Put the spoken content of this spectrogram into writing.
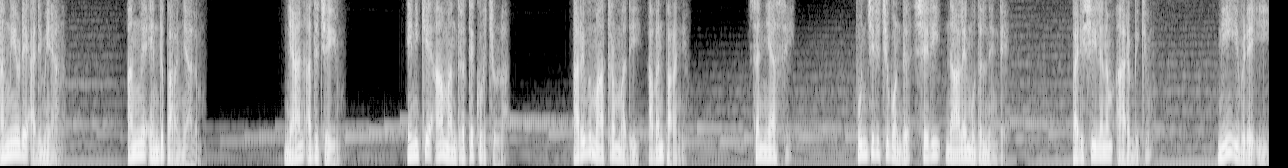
അങ്ങയുടെ അടിമയാണ്. അങ്ങ് എന്ത് പറഞ്ഞാലും ഞാൻ അത് ചെയ്യും. എനിക്ക് ആ മന്ത്രത്തെക്കുറിച്ചുള്ള അറിവ് മാത്രം മതി അവൻ പറഞ്ഞു. സന്യാസി പുഞ്ചിരിച്ചുകൊണ്ട് ശരി നാളെ മുതൽ നിന്റെ പരിശീലനം ആരംഭിക്കും. നീ ഇവിടെ ഈ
